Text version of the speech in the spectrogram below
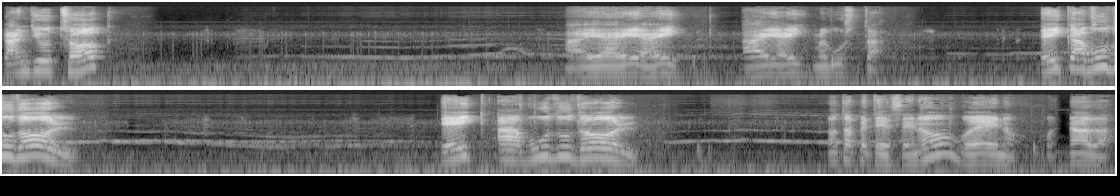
Can you talk? Ahí, ahí, ahí. Ahí, ahí. Me gusta. Take a voodoo doll. Take a voodoo doll. No te apetece, ¿no? Bueno, pues nada.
